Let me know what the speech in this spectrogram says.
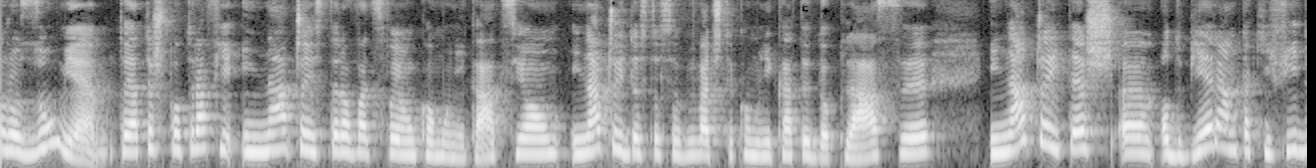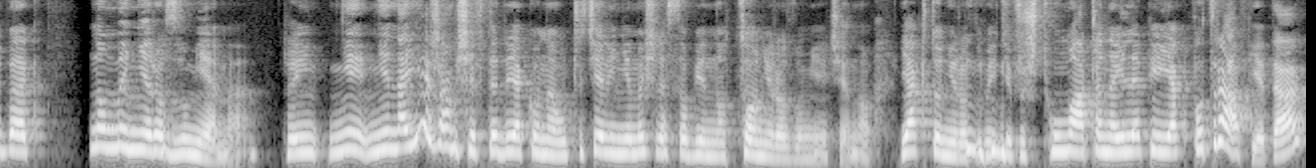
mhm. rozumiem, to ja też potrafię inaczej sterować swoją komunikacją, inaczej dostosowywać te komunikaty do klasy, inaczej też odbieram taki feedback, no my nie rozumiemy. Czyli nie, nie najeżam się wtedy jako nauczyciel i nie myślę sobie, no co nie rozumiecie, no jak to nie rozumiecie, przecież tłumaczę najlepiej jak potrafię, tak?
